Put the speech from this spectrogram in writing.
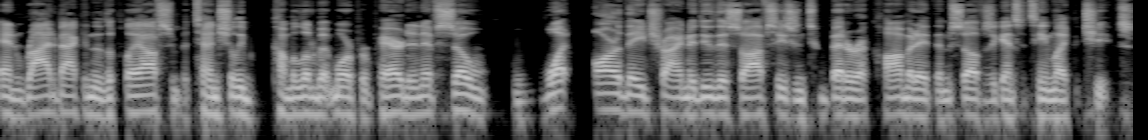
and ride back into the playoffs and potentially come a little bit more prepared? And if so, what are they trying to do this offseason to better accommodate themselves against a team like the Chiefs?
